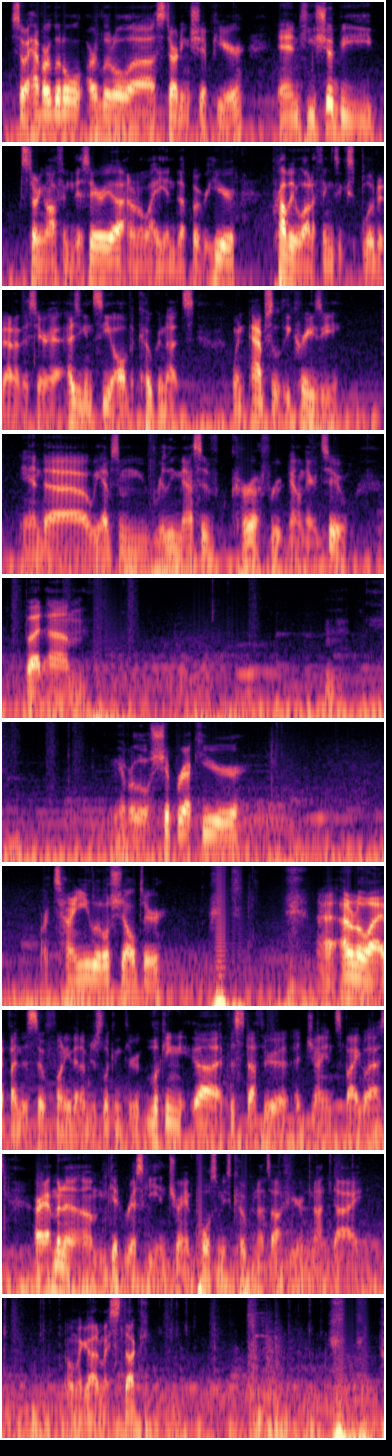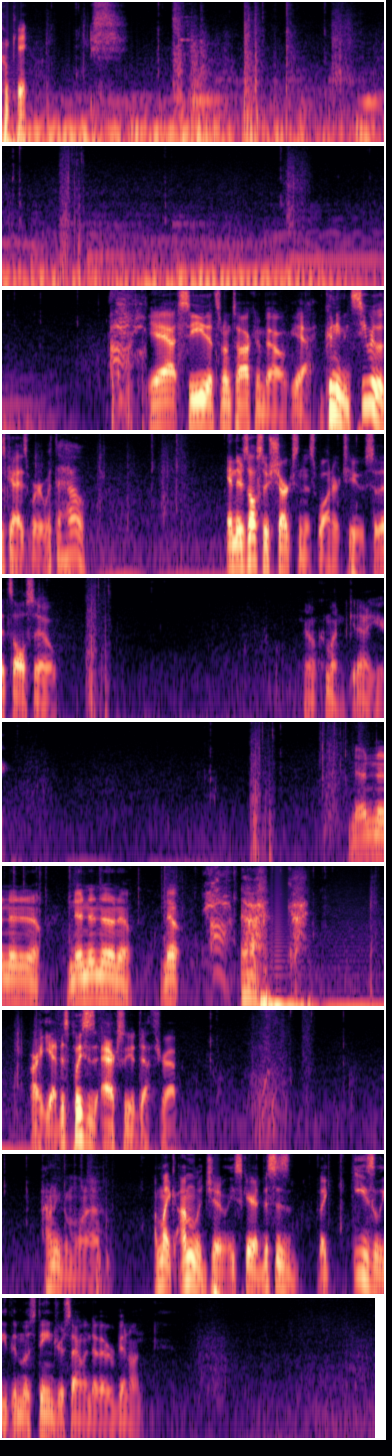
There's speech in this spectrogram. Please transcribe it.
So I have our little our little uh, starting ship here, and he should be starting off in this area. I don't know why he ended up over here. Probably a lot of things exploded out of this area. As you can see, all the coconuts went absolutely crazy. And uh, we have some really massive kura fruit down there too. But, um, hmm. We have our little shipwreck here. Our tiny little shelter. I, don't know why I find this so funny that I'm just looking through, looking uh, at this stuff through a, a, giant spyglass. All right, I'm gonna um, get risky and try and pull some of these coconuts off here and not die. Oh my god, am I stuck? okay. Yeah, see, that's what I'm talking about. Yeah, you couldn't even see where those guys were. What the hell? And there's also sharks in this water, too, so that's also... No, come on, get out of here. No, no, no, no, no. No, no, no, no. No. Ah, God. Alright, yeah, this place is actually a death trap. I don't even want to... I'm like, I'm legitimately scared. This is like easily the most dangerous island I've ever been on.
